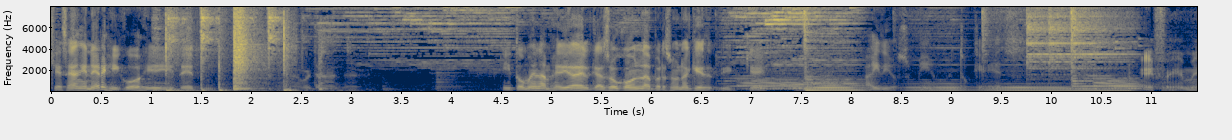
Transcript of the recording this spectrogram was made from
que sean enérgicos y, de- y tomen las medidas del caso con la persona que. Ay, Dios mío, ¿esto qué es? FM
